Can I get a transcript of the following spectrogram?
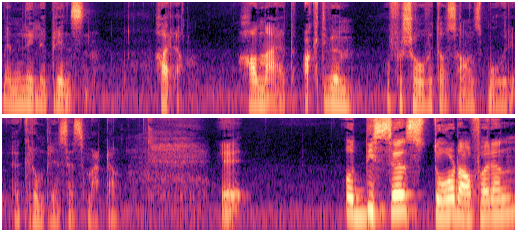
med den lille prinsen, Harald. Han er et aktivum, og for så vidt også hans mor, kronprinsesse Märtha. Eh, og disse står da for en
